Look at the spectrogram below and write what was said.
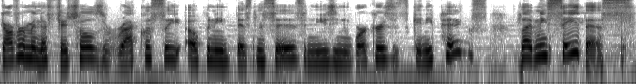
government officials recklessly opening businesses and using workers as guinea pigs, let me say this.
